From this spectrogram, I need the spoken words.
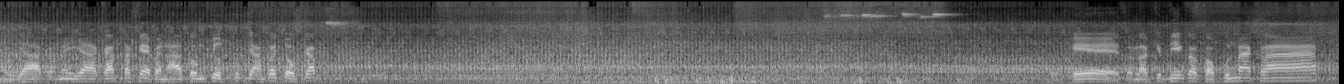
ไม่ยากครับไม่ยากครับถ้าแก้ปัญหาตรงจุดทุกอย่างก็จบครับ โอเคสำหรับคลิปนี้ก็ขอบคุณมากครับ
